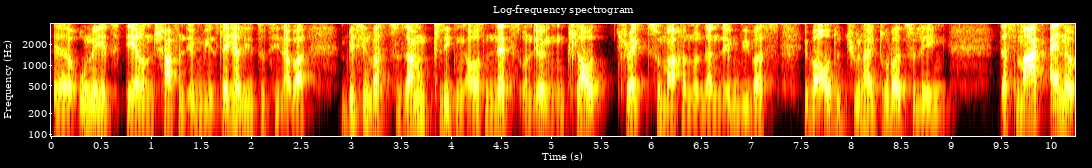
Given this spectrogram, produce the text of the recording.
äh, ohne jetzt deren Schaffen irgendwie ins Lächerliche zu ziehen, aber ein bisschen was zusammenklicken aus dem Netz und irgendeinen Cloud-Track zu machen und dann irgendwie was über Autotune halt drüber zu legen. Das mag eine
